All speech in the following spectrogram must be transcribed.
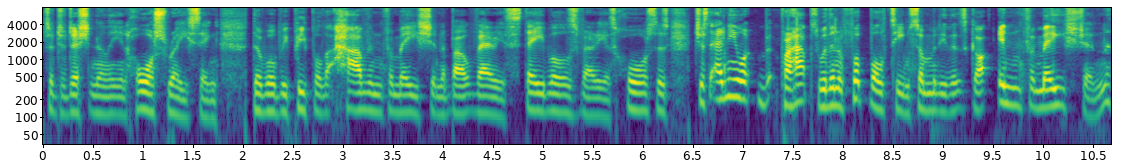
So traditionally in horse racing, there will be people that have information about various stables, various horses, just anyone, perhaps within a football team, somebody that's got information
